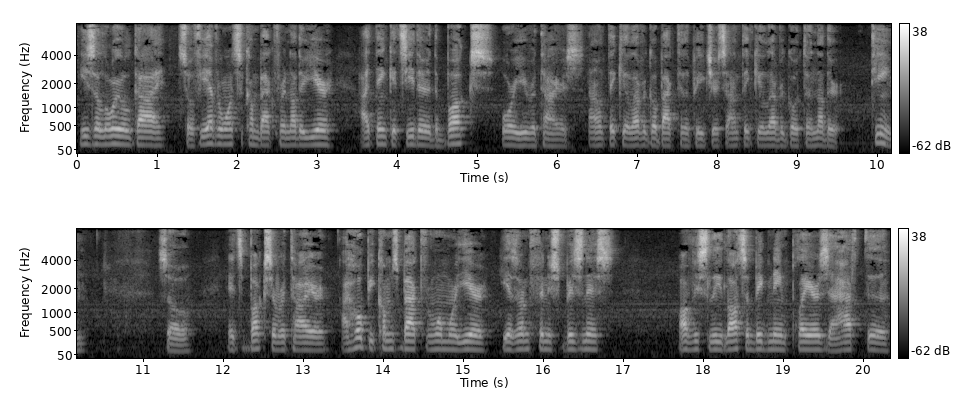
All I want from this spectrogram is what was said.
he's a loyal guy. So if he ever wants to come back for another year, I think it's either the Bucks or he retires. I don't think he'll ever go back to the Patriots. I don't think he'll ever go to another team. So it's Bucks or retire. I hope he comes back for one more year. He has unfinished business. Obviously, lots of big name players that have to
